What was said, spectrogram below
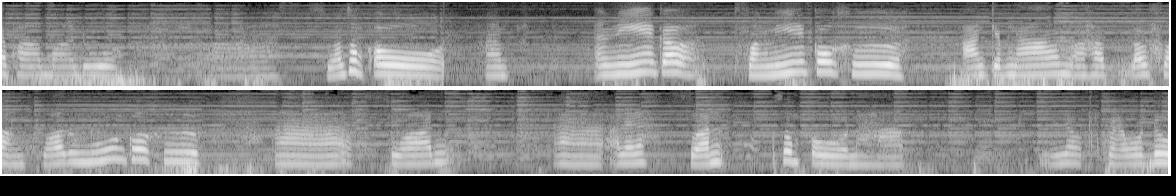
จะพามาดูสวนส้มโอครับ อันนี้ก็ฝั่งนี้ก็คืออ่างเก็บน้ำนะครับ แล้วฝั่งขวาตรงนู้นก็คืออ่าสวนอ่าอะไรนะสวนส้มโอนะครับเดี๋ยวเราไปเอาดู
